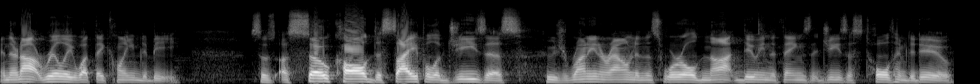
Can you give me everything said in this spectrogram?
and they're not really what they claim to be. So, a so called disciple of Jesus who's running around in this world not doing the things that Jesus told him to do,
